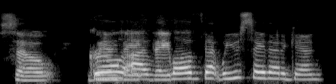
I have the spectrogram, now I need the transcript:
So Girl, they- I they- love that. Will you say that again?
